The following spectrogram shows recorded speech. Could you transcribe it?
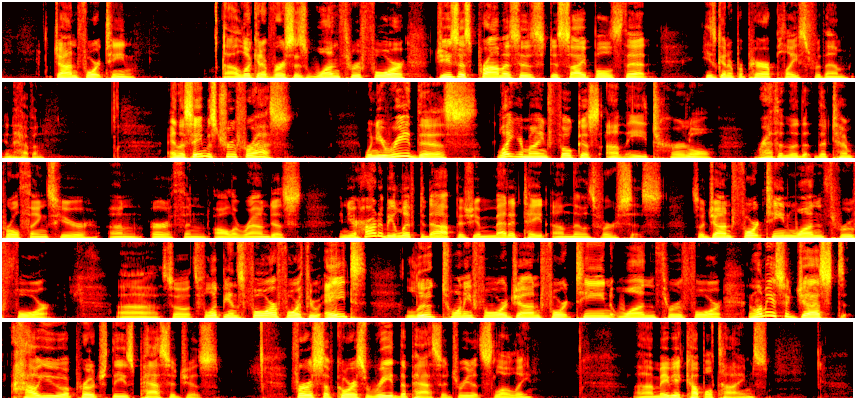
John 14. Uh, looking at verses 1 through 4, Jesus promises disciples that he's going to prepare a place for them in heaven. And the same is true for us. When you read this, let your mind focus on the eternal rather than the, the temporal things here on earth and all around us. And your heart will be lifted up as you meditate on those verses. So, John 14, 1 through 4. Uh, so, it's Philippians 4, 4 through 8. Luke 24, John 14, 1 through 4. And let me suggest how you approach these passages. First, of course, read the passage, read it slowly, uh, maybe a couple times.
